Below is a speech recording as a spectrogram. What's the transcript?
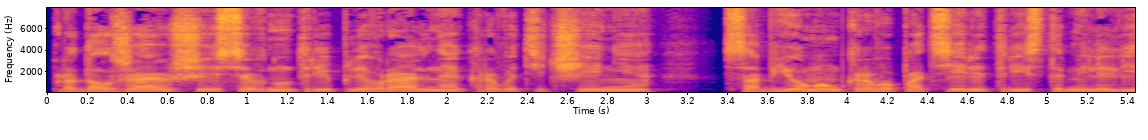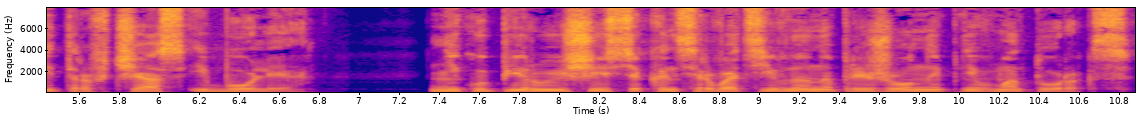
Продолжающееся внутриплевральное кровотечение с объемом кровопотери 300 мл в час и более. Некупирующийся консервативно напряженный пневмоторакс.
